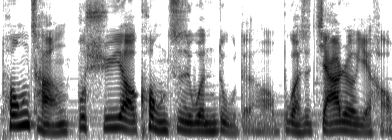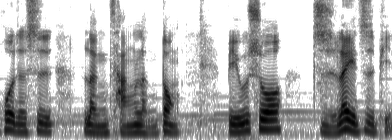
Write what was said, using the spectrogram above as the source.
通常不需要控制温度的哦，不管是加热也好，或者是冷藏冷冻，比如说纸类制品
